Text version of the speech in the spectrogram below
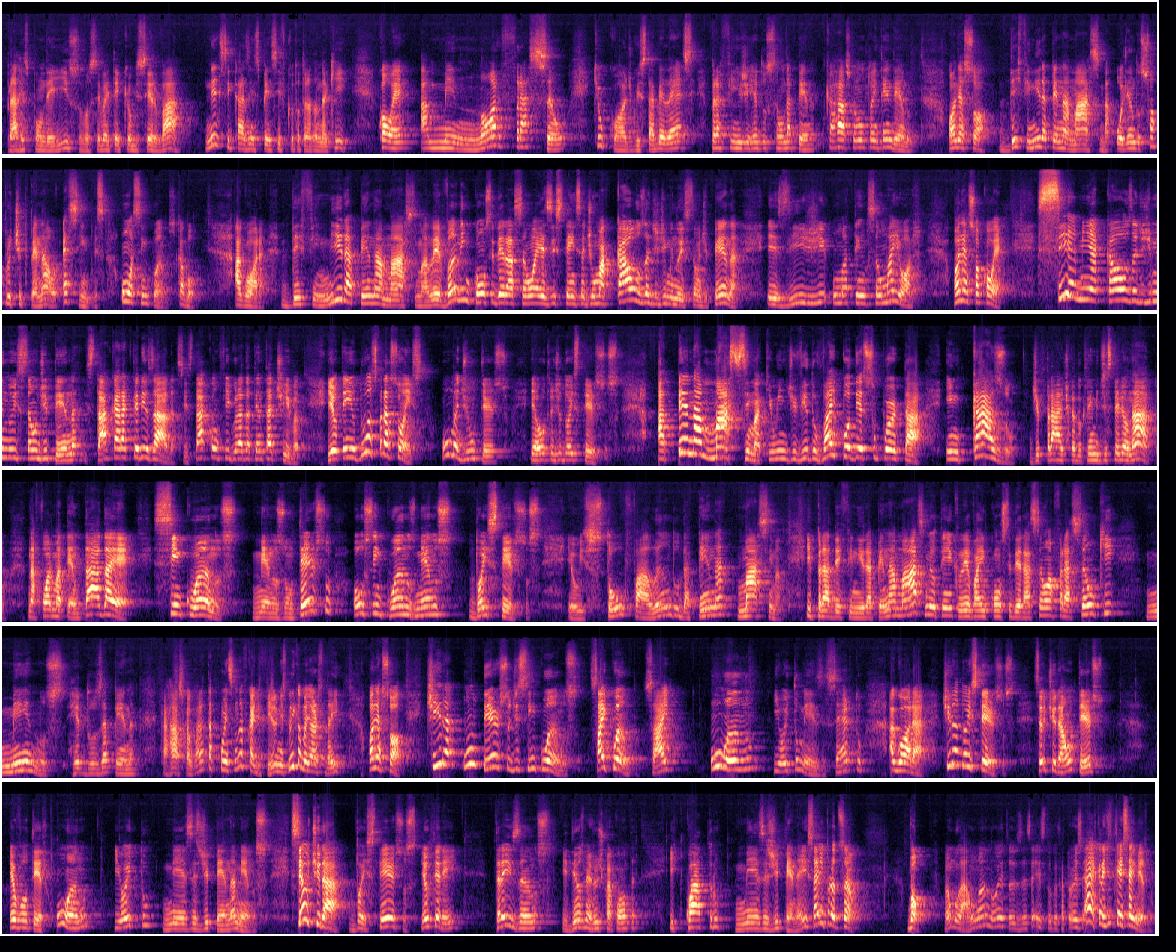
Para responder isso, você vai ter que observar Nesse caso em específico que eu estou tratando aqui, qual é a menor fração que o código estabelece para fins de redução da pena? Carrasco, eu não estou entendendo. Olha só, definir a pena máxima olhando só para o tipo penal é simples. 1 um a 5 anos, acabou. Agora, definir a pena máxima levando em consideração a existência de uma causa de diminuição de pena exige uma atenção maior. Olha só qual é. Se a minha causa de diminuição de pena está caracterizada, se está configurada a tentativa, e eu tenho duas frações, uma de um terço e a outra de dois terços, a pena máxima que o indivíduo vai poder suportar em caso de prática do crime de estelionato na forma tentada é 5 anos menos um terço ou 5 anos menos dois terços. Eu estou falando da pena máxima. E para definir a pena máxima, eu tenho que levar em consideração a fração que menos reduz a pena. Carrasco, agora está começando a ficar difícil. Me explica melhor isso daí. Olha só, tira um terço de cinco anos. Sai quanto? Sai um ano e oito meses, certo? Agora, tira dois terços. Se eu tirar um terço, eu vou ter um ano e oito meses de pena menos. Se eu tirar dois terços, eu terei três anos, e Deus me ajude com a conta, e quatro meses de pena. É isso aí, produção? Bom, vamos lá. Um ano, oito, 16, 14. Ah, acredito que é isso aí mesmo.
